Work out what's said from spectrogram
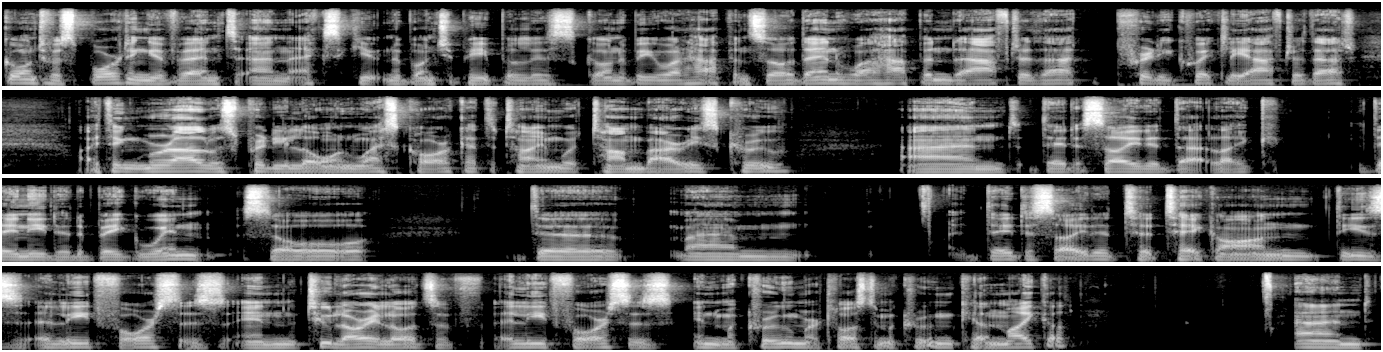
going to a sporting event and executing a bunch of people is going to be what happened. So then what happened after that, pretty quickly after that, I think morale was pretty low in West Cork at the time with Tom Barry's crew. And they decided that like they needed a big win. So the um, they decided to take on these elite forces in two lorry loads of elite forces in Macroom or close to Macroom, Kilmichael. And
